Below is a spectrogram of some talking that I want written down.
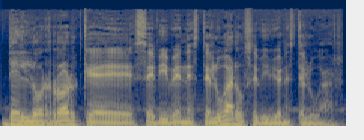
del horror que se vive en este lugar o se vivió en este lugar.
